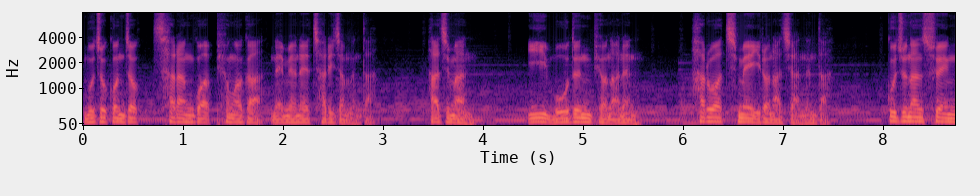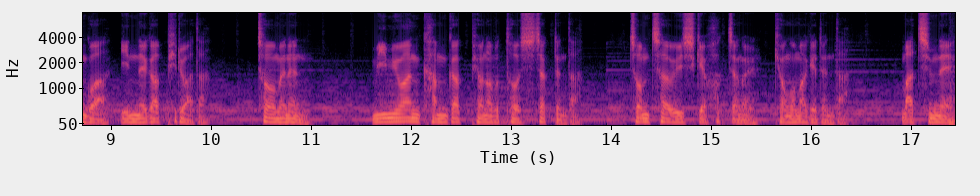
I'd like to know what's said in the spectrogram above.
무조건적 사랑과 평화가 내면에 자리 잡는다. 하지만 이 모든 변화는 하루아침에 일어나지 않는다. 꾸준한 수행과 인내가 필요하다. 처음에는 미묘한 감각 변화부터 시작된다. 점차 의식의 확장을 경험하게 된다. 마침내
